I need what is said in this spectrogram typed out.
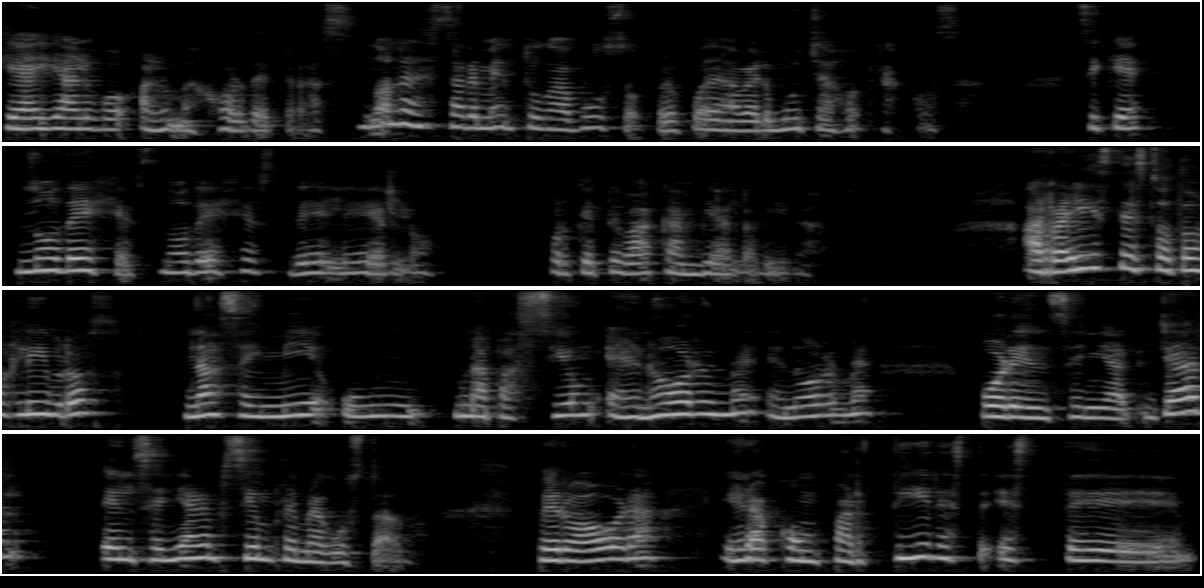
que hay algo a lo mejor detrás. No necesariamente un abuso, pero pueden haber muchas otras cosas. Así que no dejes, no dejes de leerlo, porque te va a cambiar la vida. A raíz de estos dos libros, nace en mí una pasión enorme, enorme por enseñar. Ya enseñar siempre me ha gustado, pero ahora era compartir este, este,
